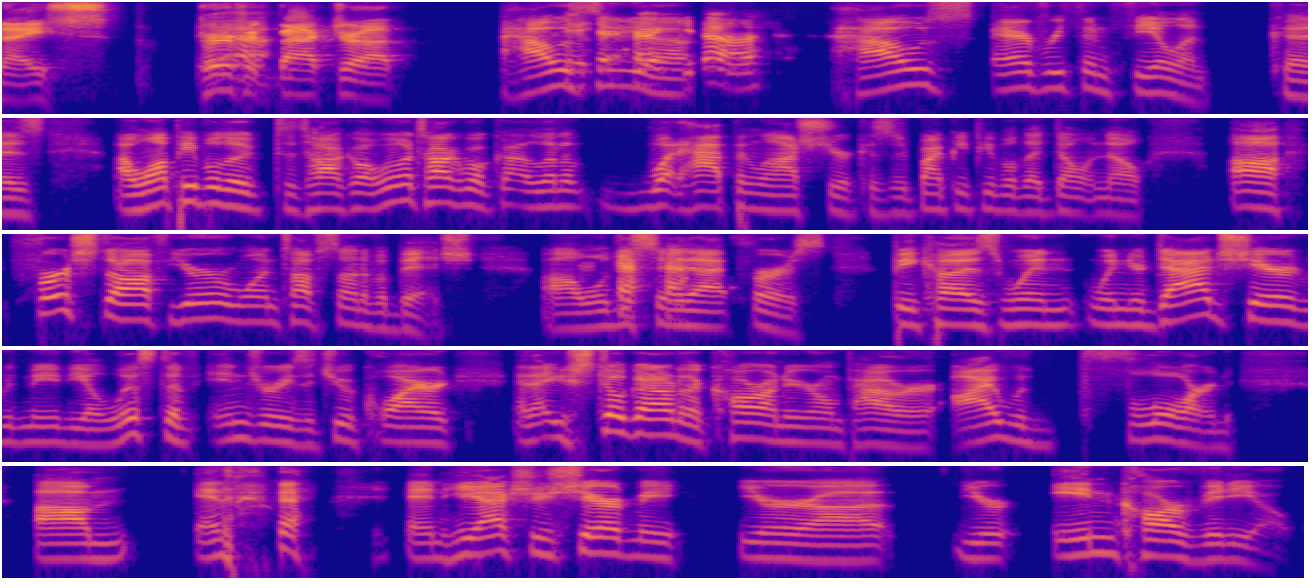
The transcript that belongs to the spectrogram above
Nice. Perfect Yeah. backdrop. How's the uh, yeah. how's everything feeling? Because I want people to, to talk about. We want to talk about a little what happened last year because there might be people that don't know. Uh, first off, you're one tough son of a bitch. Uh, we'll just say that first because when when your dad shared with me the list of injuries that you acquired and that you still got out of the car under your own power, I was floored. Um, and and he actually shared me your uh your in car video.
